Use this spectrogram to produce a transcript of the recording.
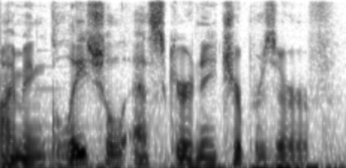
I'm in Glacial Esker Nature Preserve.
